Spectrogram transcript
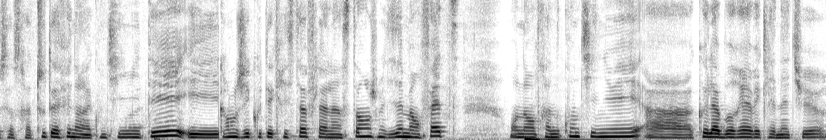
Ça sera tout à fait dans la continuité. Et quand j'écoutais Christophe là à l'instant, je me disais, mais en fait, on est en train de continuer à collaborer avec la nature.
